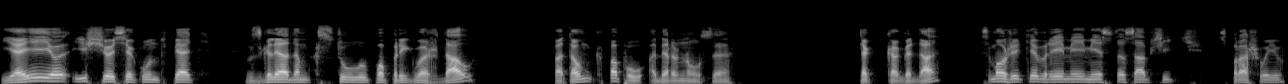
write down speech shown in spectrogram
Я ее еще секунд пять взглядом к стулу попригвождал, потом к попу обернулся. — Так когда сможете время и место сообщить? — спрашиваю.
